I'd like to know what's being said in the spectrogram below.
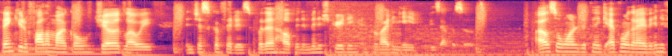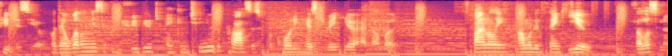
Thank you to Father Michael, Jared Lowy, and Jessica Fittis for their help in administrating and providing aid for these episodes. I also wanted to thank everyone that I have interviewed this year for their willingness to contribute and continue the process of recording history here at Delbarton. Finally, I wanted to thank you, the listener.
